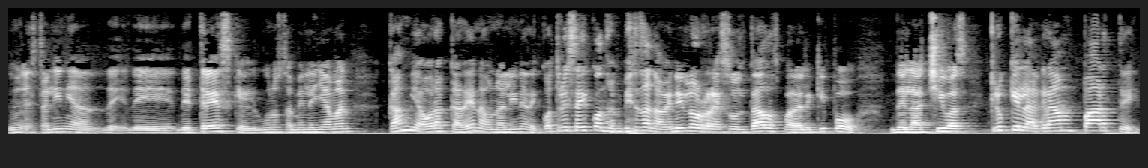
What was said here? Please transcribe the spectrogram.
Esta línea de, de, de tres que algunos también le llaman cambia ahora cadena una línea de 4 y es ahí cuando empiezan a venir los resultados para el equipo de las Chivas. Creo que la gran parte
